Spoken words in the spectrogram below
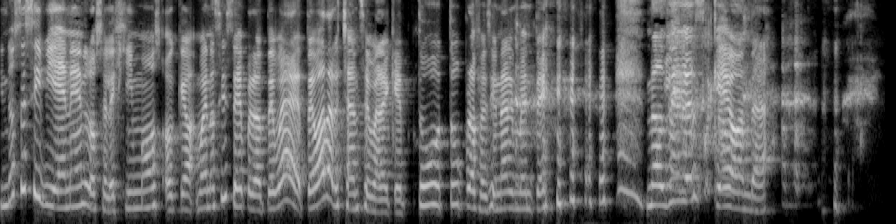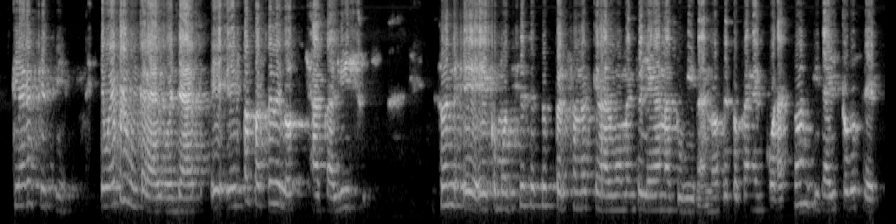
no sé si vienen, los elegimos o que, bueno, sí sé, pero te voy a, te voy a dar chance para que tú, tú profesionalmente nos digas qué onda. Claro que sí. Te voy a preguntar algo, ya. E, esta parte de los chacalillos, son, eh, eh, como dices, estas personas que en algún momento llegan a tu vida, ¿no? Te tocan el corazón y de ahí todo se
